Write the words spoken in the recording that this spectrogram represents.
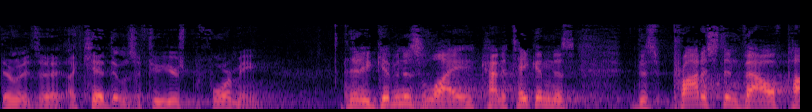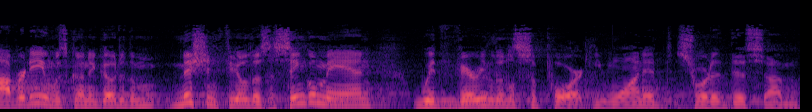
there was a, a kid that was a few years before me that had given his life, kind of taken this, this Protestant vow of poverty and was going to go to the mission field as a single man with very little support. He wanted sort of this um,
